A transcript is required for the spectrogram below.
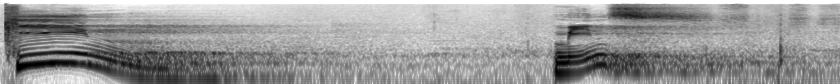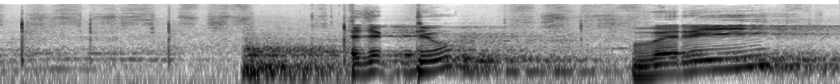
Keen means adjective. Very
